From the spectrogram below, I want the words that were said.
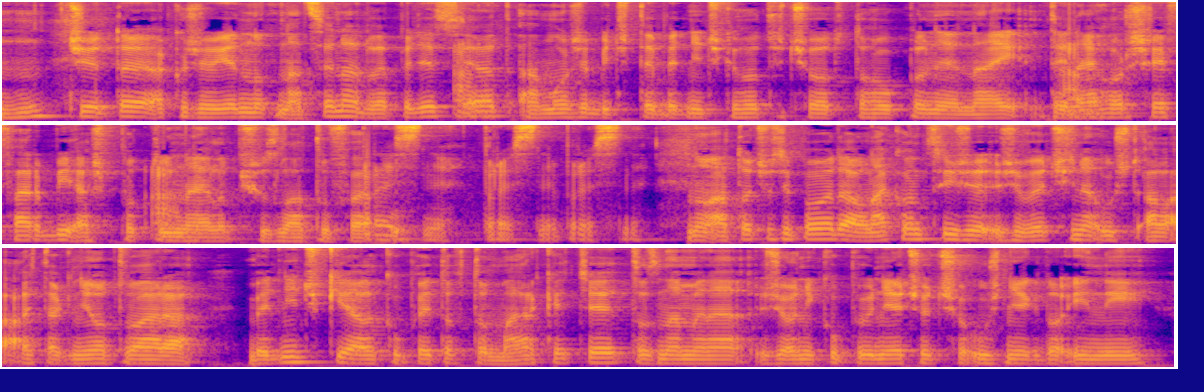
Uh-huh. Čiže to je akože jednotná cena 2,50 a môže byť v tej bedničke hoci čo od toho úplne naj, tej ano. najhoršej farby až po tú ano. najlepšiu zlatú farbu. Presne, presne, presne. No a to, čo si povedal na konci, že, že väčšina už ale aj tak neotvára bedničky, ale kúpuje to v tom markete, to znamená, že oni kúpujú niečo, čo už niekto iný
